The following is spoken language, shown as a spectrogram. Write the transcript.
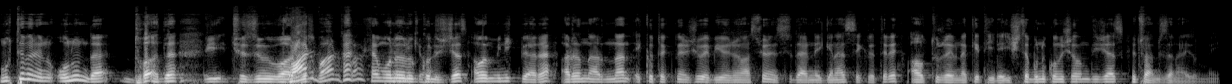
Muhtemelen onun da doğada bir çözümü vardır. Var, var, Heh, var. Hem onu ki var. konuşacağız ama minik bir ara. Aranın ardından Ekoteknoloji ve Biyoinovasyon Enstitüsü Derneği Genel Sekreteri Altur Revnaketi ile işte bunu konuşalım diyeceğiz. Lütfen bizden ayrılmayın.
